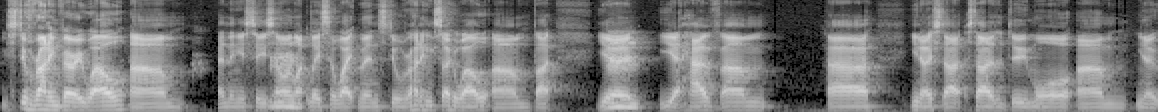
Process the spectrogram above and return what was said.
you're still running very well. Um, and then you see someone Mm. like Lisa Weightman still running so well. Um, but you Mm. you have um, uh, you know start started to do more um, you know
